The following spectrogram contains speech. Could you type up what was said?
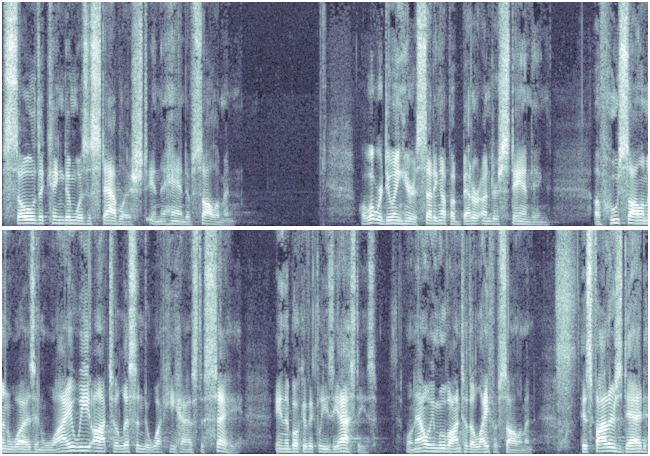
So the kingdom was established in the hand of Solomon. Well, what we're doing here is setting up a better understanding of who Solomon was and why we ought to listen to what he has to say in the book of Ecclesiastes. Well, now we move on to the life of Solomon. His father's dead,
